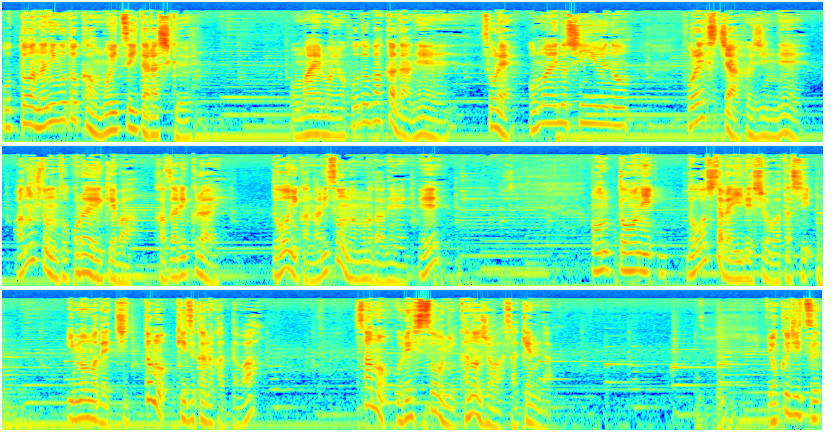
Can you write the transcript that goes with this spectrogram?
夫は何事か思いついたらしくお前もよほどバカだね。それお前の親友のフォレスチャー夫人ね。あの人のところへ行けば飾りくらいどうにかなりそうなものだね。え？本当にどうしたらいいでしょう私。今までちっとも気づかなかったわ。さも嬉しそうに彼女は叫んだ。翌日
